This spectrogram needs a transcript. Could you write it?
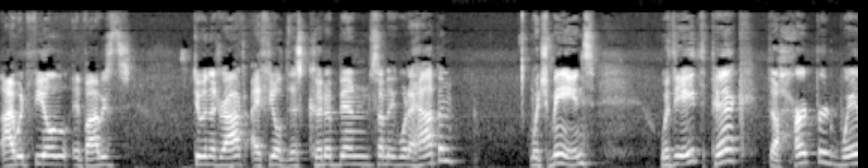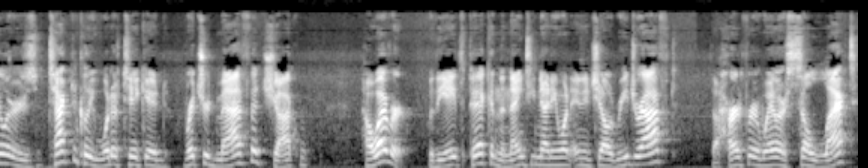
I would feel if I was doing the draft, I feel this could have been something that would have happened, which means with the eighth pick, the Hartford Whalers technically would have taken Richard Matvichuk. However, with the eighth pick in the 1991 NHL redraft, the Hartford Whalers select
